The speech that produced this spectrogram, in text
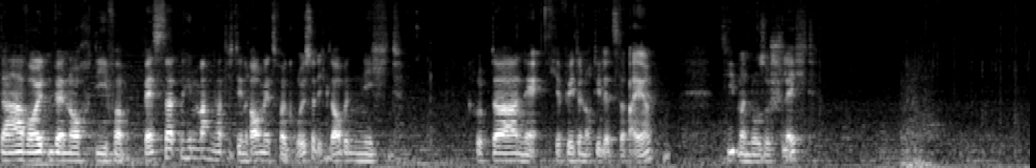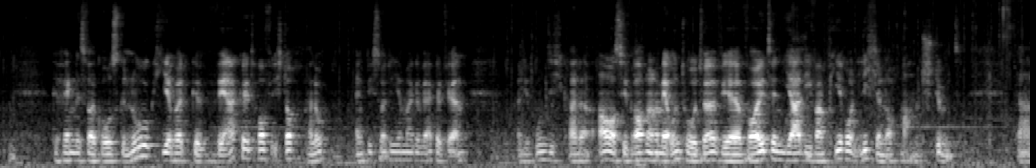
Da wollten wir noch die verbesserten hinmachen. Hatte ich den Raum jetzt vergrößert? Ich glaube nicht. Krypta, ne, hier fehlte noch die letzte Reihe. Sieht man nur so schlecht. Gefängnis war groß genug. Hier wird gewerkelt, hoffe ich doch. Hallo? Eigentlich sollte hier mal gewerkelt werden. Die ruhen sich gerade aus. Wir brauchen noch mehr Untote. Wir wollten ja die Vampire und Liche noch machen. Stimmt. Da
